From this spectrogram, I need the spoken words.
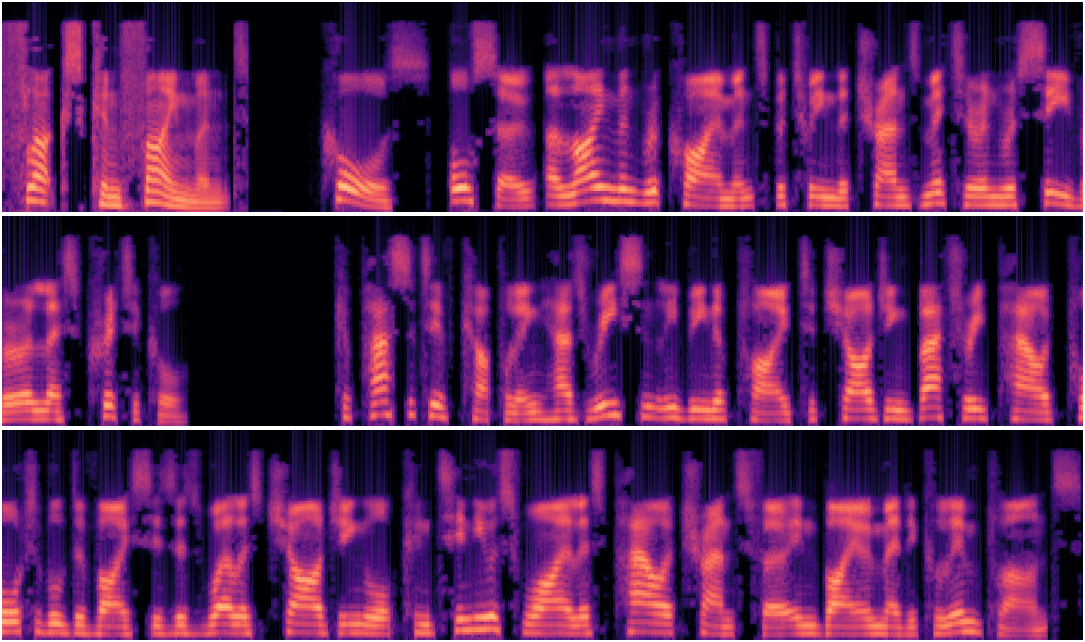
flux confinement. Cause. Also, alignment requirements between the transmitter and receiver are less critical. Capacitive coupling has recently been applied to charging battery-powered portable devices as well as charging or continuous wireless power transfer in biomedical implants,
